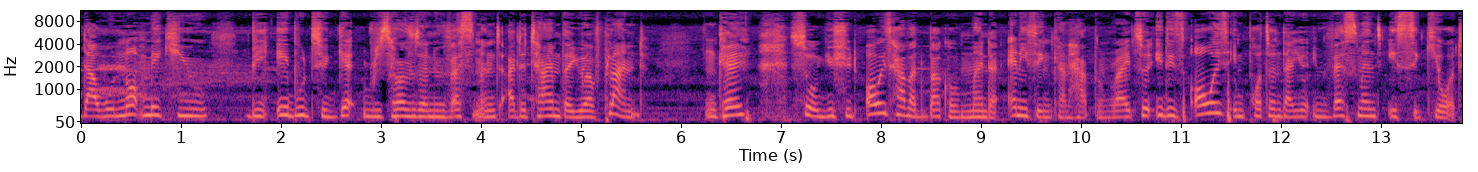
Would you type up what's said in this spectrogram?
That will not make you be able to get returns on investment at the time that you have planned okay? So you should always have at the back of mind that anything can happen right? So it is always important that your investment is secured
